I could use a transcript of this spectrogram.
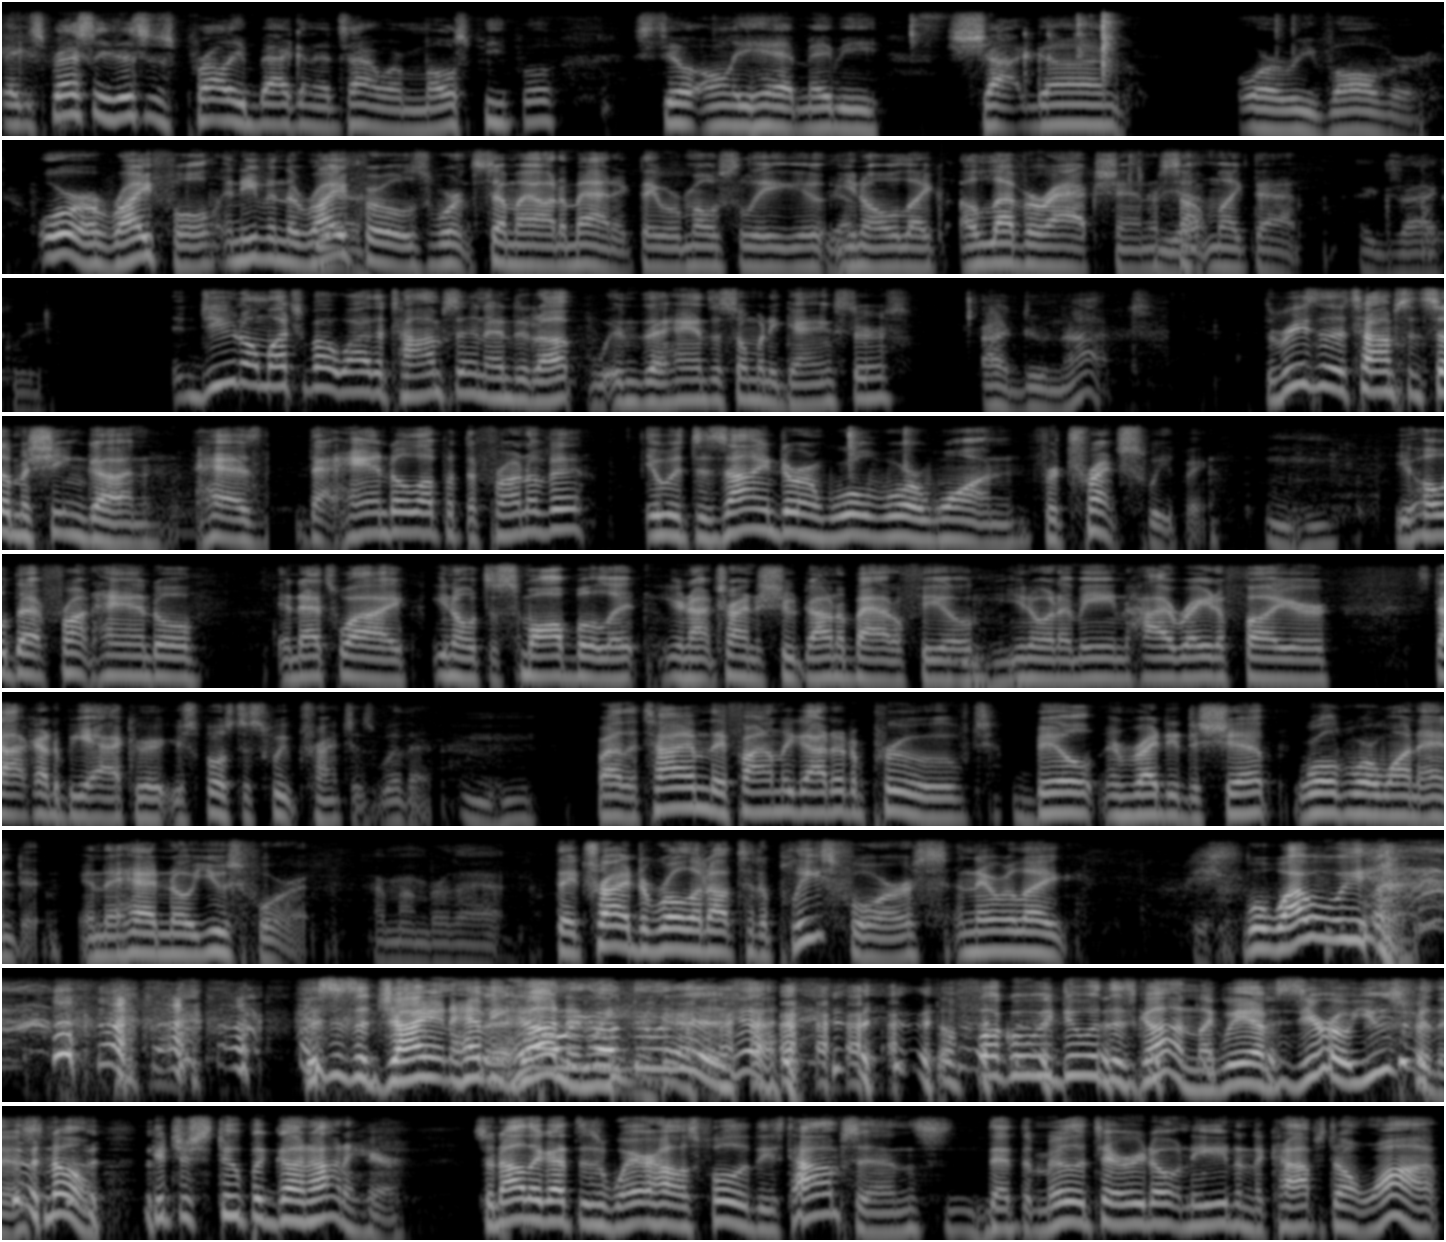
Especially this is probably back in the time where most people still only had maybe shotgun or revolver. or a rifle, and even the Yeah. rifles weren't semi-automatic. They were mostly, you, you know, like a lever action or Yep. something like that. Exactly. Do you know much about why the Thompson ended up in the hands of so many gangsters? I do not. The reason the Thompson submachine gun has that handle up at the front of it, it was designed during World War One for trench sweeping. hmm You hold that front handle, and that's why you know it's a small bullet. You're not trying to shoot down a battlefield. Mhm. You know what I mean? High rate of fire. It's not got to be accurate. You're supposed to sweep trenches with it. hmm By the time they finally got it approved, built, and ready to ship, World War One ended, and they had no use for it. I remember that. They tried to roll it out to the police force, and they were like, "Well, why would we? this is a giant heavy The gun, and we, do with this? Yeah. the fuck would we do with this gun? Like we have zero use for this. No, get your stupid gun out of here." So now they got this warehouse full of these Thompsons Mm-hmm. that the military don't need and the cops don't want.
